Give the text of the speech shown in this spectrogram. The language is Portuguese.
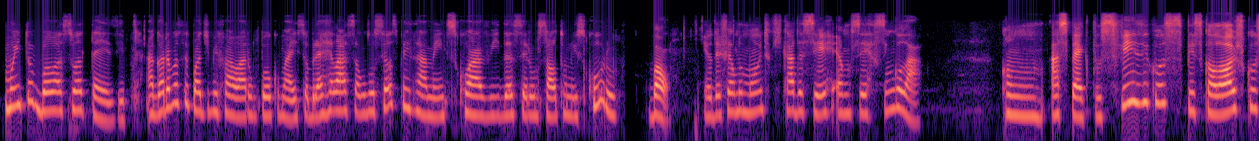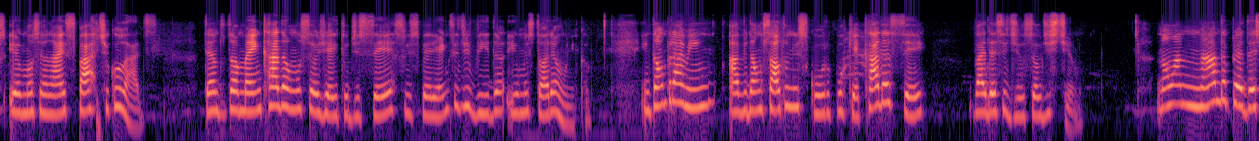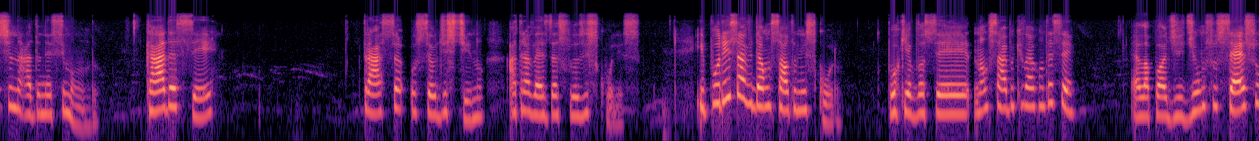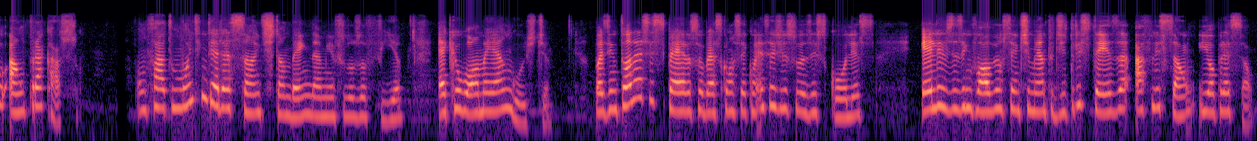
Muito boa a sua tese. Agora você pode me falar um pouco mais sobre a relação dos seus pensamentos com a vida ser um salto no escuro? Bom, eu defendo muito que cada ser é um ser singular, com aspectos físicos, psicológicos e emocionais particulares, tendo também cada um seu jeito de ser, sua experiência de vida e uma história única. Então, para mim, a vida é um salto no escuro porque cada ser vai decidir o seu destino. Não há nada predestinado nesse mundo. Cada ser traça o seu destino através das suas escolhas. E por isso a vida é um salto no escuro porque você não sabe o que vai acontecer. Ela pode ir de um sucesso a um fracasso. Um fato muito interessante também da minha filosofia é que o homem é angústia, pois em toda essa espera sobre as consequências de suas escolhas, ele desenvolve um sentimento de tristeza, aflição e opressão.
